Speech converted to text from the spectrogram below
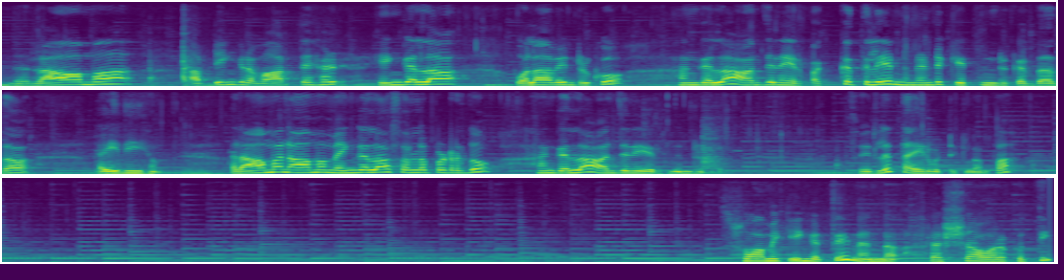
இந்த ராமா அப்படிங்கிற வார்த்தைகள் எங்கெல்லாம் ஒலாவின் இருக்கோ அங்கெல்லாம் ஆஞ்சநேயர் பக்கத்திலே நின்றுட்டு கேட்டுன்னு இருக்கிறதா தான் ஐதீகம். ராமநாமம் எங்கெல்லாம் சொல்லப்படுறதோ அங்கெல்லாம் ஆஞ்சநேயர் நின்றுருக்கு ஸோ இதில் தயிர் விட்டுக்கலாம்ப்பா. சுவாமிக்குங்கிறது நல்லா ஃப்ரெஷ்ஷாக உர குத்தி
